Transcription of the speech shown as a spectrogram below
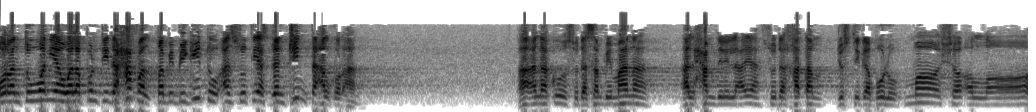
orang tuanya walaupun tidak hafal tapi begitu antusias dan cinta Al-Quran. Ah, anakku sudah sampai mana? Alhamdulillah ayah sudah khatam juz 30. Masya Allah.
